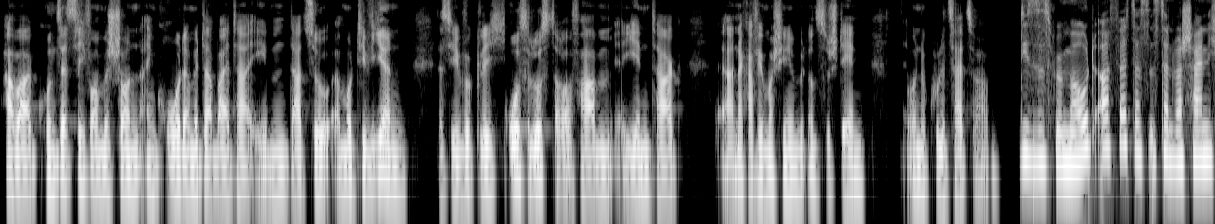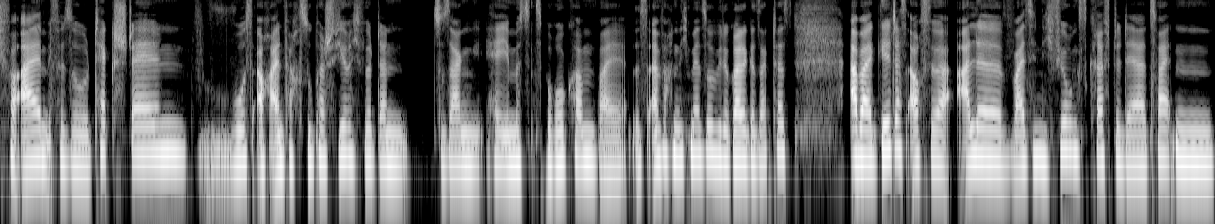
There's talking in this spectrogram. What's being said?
Aber grundsätzlich wollen wir schon ein Gros der Mitarbeiter eben dazu äh, motivieren, dass sie wirklich große Lust darauf haben, jeden Tag an der Kaffeemaschine mit uns zu stehen und eine coole Zeit zu haben. Dieses Remote Office, das ist dann wahrscheinlich vor allem für so Tech-Stellen, wo es auch einfach super schwierig wird, dann zu sagen, hey, ihr müsst ins Büro kommen, weil es einfach nicht mehr so, wie du gerade gesagt hast. Aber gilt das auch für alle, weiß ich nicht, Führungskräfte der zweiten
